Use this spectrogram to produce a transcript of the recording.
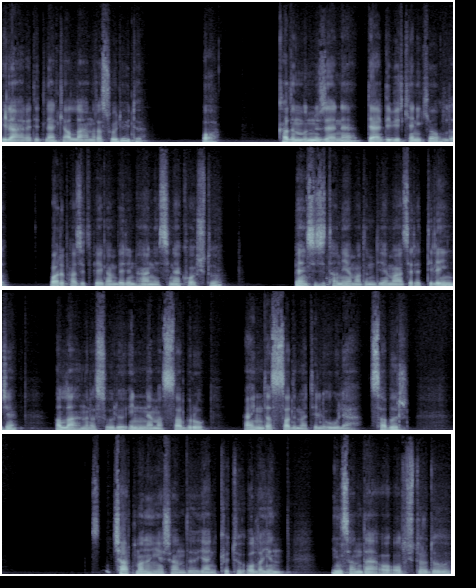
Bilahare dediler ki Allah'ın Resulüydü o. Kadın bunun üzerine derdi birken iki oldu. Varıp Hazreti Peygamber'in hanesine koştu. Ben sizi tanıyamadım diye mazeret dileyince Allah'ın Resulü innemas sabru indas sadmetil ula. Sabır çarpmanın yaşandığı yani kötü olayın insanda o oluşturduğu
